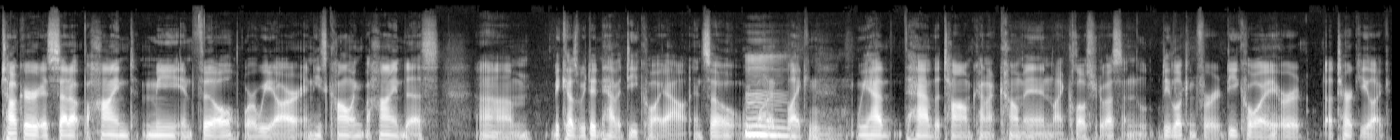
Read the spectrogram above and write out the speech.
Tucker is set up behind me and Phil where we are, and he's calling behind us. Um, because we didn't have a decoy out, and so we mm. wanted like mm-hmm. we had to have the tom kind of come in like closer to us and be looking for a decoy or a turkey like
